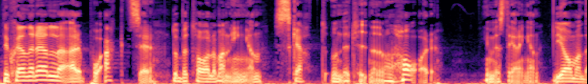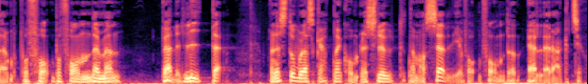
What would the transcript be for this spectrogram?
Det generella är på aktier, då betalar man ingen skatt under tiden man har investeringen. Det gör man däremot på fonder, men väldigt lite. Men den stora skatten kommer i slutet när man säljer fonden eller aktien.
